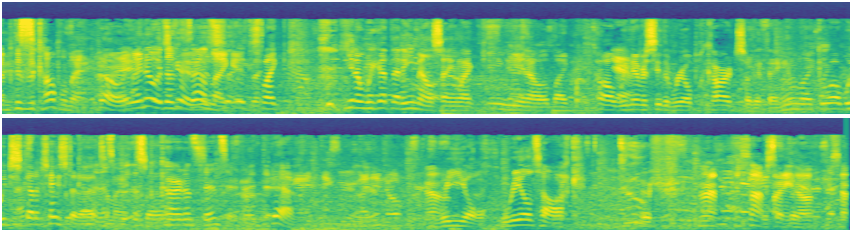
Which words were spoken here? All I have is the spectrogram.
I'm, this is a compliment. No, I know it it's doesn't good. sound It's- like it. It's but- like, you know, we got that email saying like, you know, like, oh, Yeah. we never see the real Picard sort of thing. And like, well, we just got a taste of that that's, tonight. that's so- Picard uncensored right there. Yeah. I didn't know. Real, real talk. Nah, it's not funny though. So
